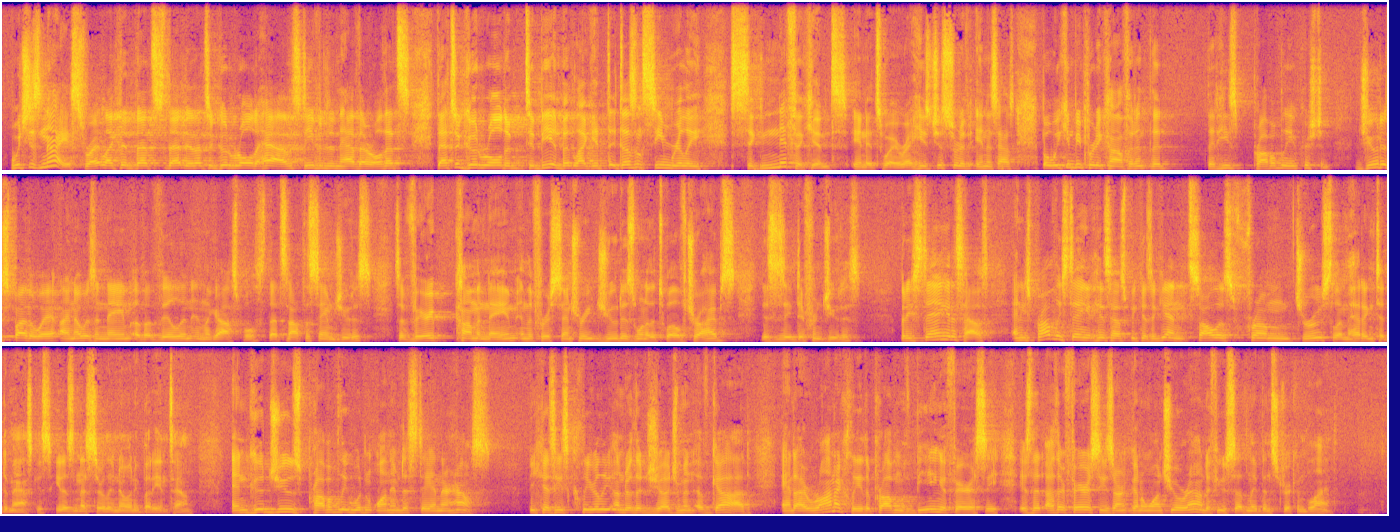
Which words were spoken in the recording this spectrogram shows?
Which is nice, right? Like that, that's that, that's a good role to have. Stephen didn't have that role. That's that's a good role to, to be in, but like it, it doesn't seem really significant in its way, right? He's just sort of in his house. But we can be pretty confident that that he's probably a Christian. Judas, by the way, I know is a name of a villain in the Gospels. That's not the same Judas. It's a very common name in the first century. Judas, one of the 12 tribes. This is a different Judas. But he's staying at his house, and he's probably staying at his house because, again, Saul is from Jerusalem heading to Damascus. He doesn't necessarily know anybody in town. And good Jews probably wouldn't want him to stay in their house because he's clearly under the judgment of God. And ironically, the problem of being a Pharisee is that other Pharisees aren't going to want you around if you've suddenly been stricken blind.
